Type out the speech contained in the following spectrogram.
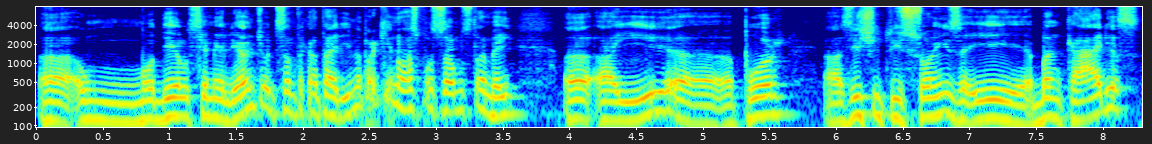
uh, um modelo semelhante ao de Santa Catarina para que nós possamos também uh, aí pôr as instituições aí bancárias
